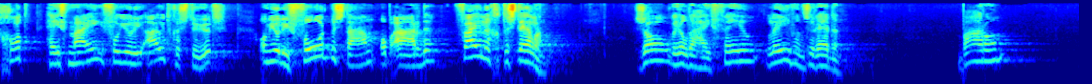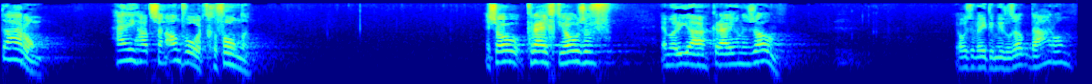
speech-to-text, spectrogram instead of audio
God heeft mij voor jullie uitgestuurd om jullie voortbestaan op aarde veilig te stellen. Zo wilde hij veel levens redden. Waarom? Daarom. Hij had zijn antwoord gevonden. En zo krijgt Jozef en Maria krijgen een zoon. Jozef weet inmiddels ook daarom.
